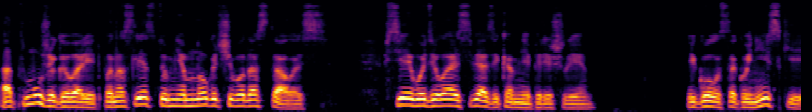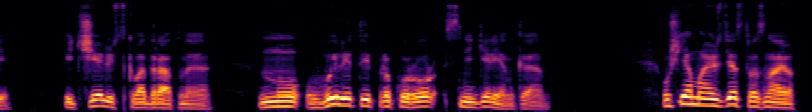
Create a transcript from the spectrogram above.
«От мужа, — говорит, — по наследству мне много чего досталось. Все его дела и связи ко мне перешли. И голос такой низкий, и челюсть квадратная. Ну, вылитый прокурор Снегиренко. Уж я Маю с детства знаю,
